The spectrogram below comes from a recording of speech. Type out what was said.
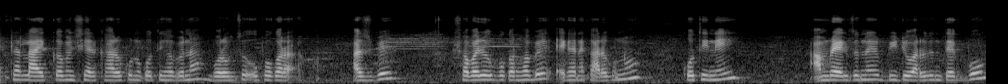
একটা লাইক কমেন্ট শেয়ার কারও কোনো ক্ষতি হবে না, বরঞ্চ উপকার আসবে। সবারই উপকার হবে। এখানে কারও কোনো ক্ষতি নেই। আমরা একজনের ভিডিও আরেকজন দেখব।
